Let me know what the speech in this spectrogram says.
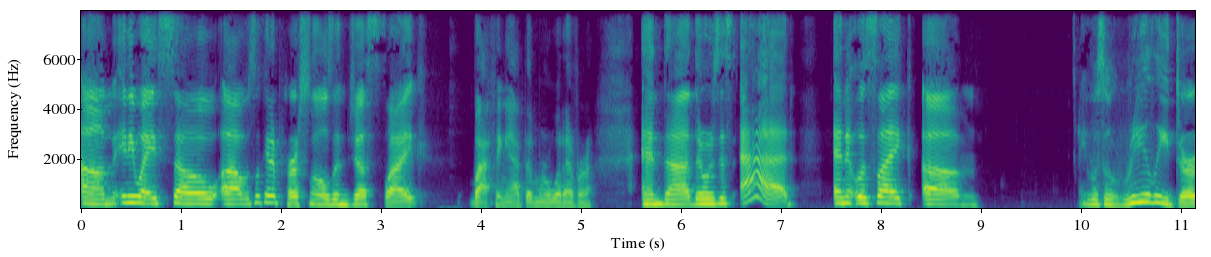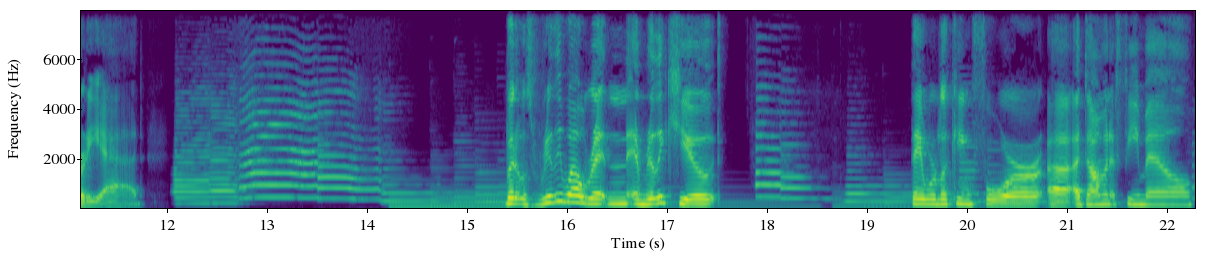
Um anyway, so uh, I was looking at personals and just like laughing at them or whatever. And uh there was this ad and it was like um it was a really dirty ad. But it was really well written and really cute. They were looking for uh, a dominant female.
